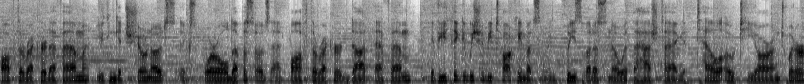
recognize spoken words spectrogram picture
Off the Record FM. You can get show notes, explore old episodes at offtherecord.fm. If you think we should be talking about something, please let us know with the hashtag TellOTR on Twitter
